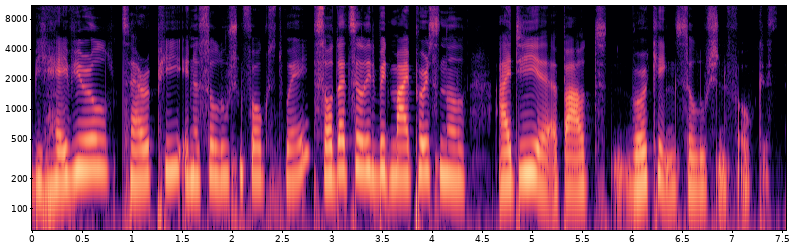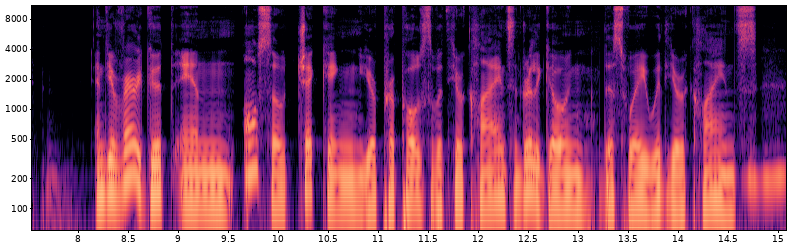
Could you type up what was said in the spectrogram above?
behavioral therapy in a solution focused way. So that's a little bit my personal idea about working solution focused. And you're very good in also checking your proposal with your clients and really going this way with your clients, mm-hmm.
